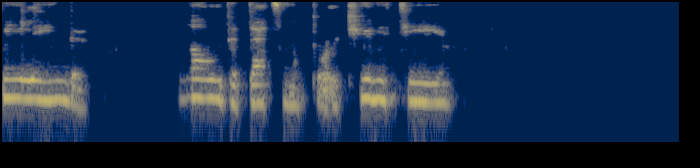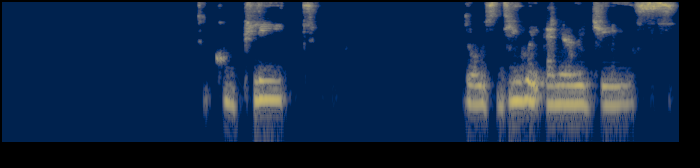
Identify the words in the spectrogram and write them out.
feeling, know that that's an opportunity to complete those dual energies.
